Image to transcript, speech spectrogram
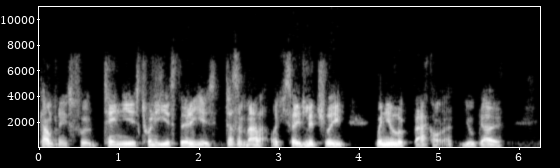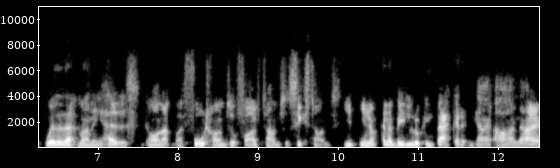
companies for ten years, twenty years, thirty years, it doesn't matter. Like you say, literally, when you look back on it, you'll go whether that money has gone up by four times or five times or six times, you, are not going to be looking back at it and going, oh no,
